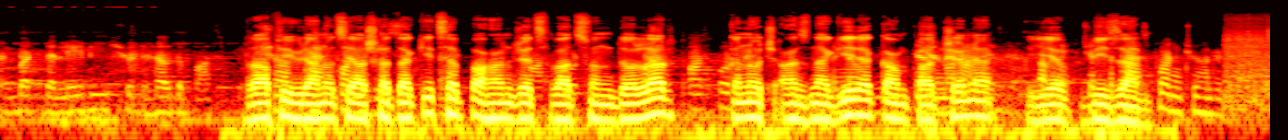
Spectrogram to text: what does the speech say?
and but the lady should have the passport. Ռաֆի հյուրանոցի աշխատակիցը պահանջեց 60 դոլար, կնոջ անձնագիրը կամ պատճենը եւ վիզան։ passport and 200.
